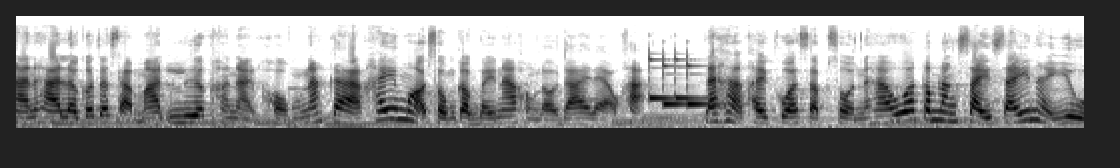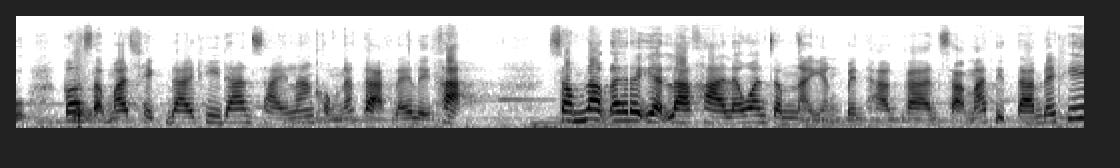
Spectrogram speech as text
นั้นนะคะเราก็จะสามารถเลือกขนาดของหน้ากากให้เหมาะสมกับใบหน้าของเราได้แล้วค่ะ และหากใครกลัวสับสนนะคะว่ากำลังใส่ไซส์ไหนอยู่ ก็สามารถเช็คได้ที่ด้านซ้ายล่างของหน้ากากได้เลยค่ะสำหรับรายละเอียดราคาและวันจำหน่ายอย่างเป็นทางการ สามารถติดตามได้ที่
